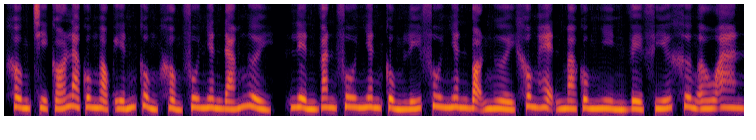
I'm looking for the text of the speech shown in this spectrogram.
không chỉ có là cung Ngọc Yến cùng khổng phu nhân đám người, liền văn phu nhân cùng lý phu nhân bọn người không hẹn mà cùng nhìn về phía Khương Âu An.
